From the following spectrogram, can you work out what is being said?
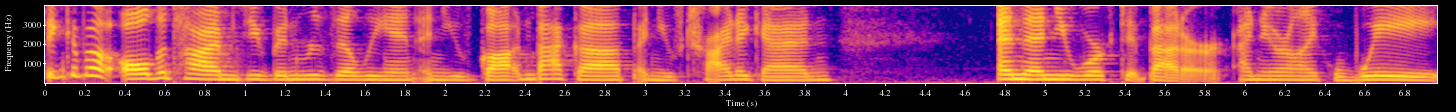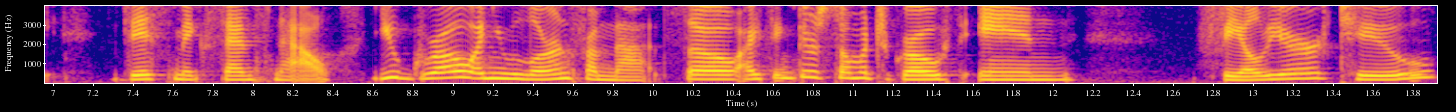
Think about all the times you've been resilient and you've gotten back up and you've tried again and then you worked it better and you're like, wait, this makes sense now. You grow and you learn from that. So I think there's so much growth in failure too.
